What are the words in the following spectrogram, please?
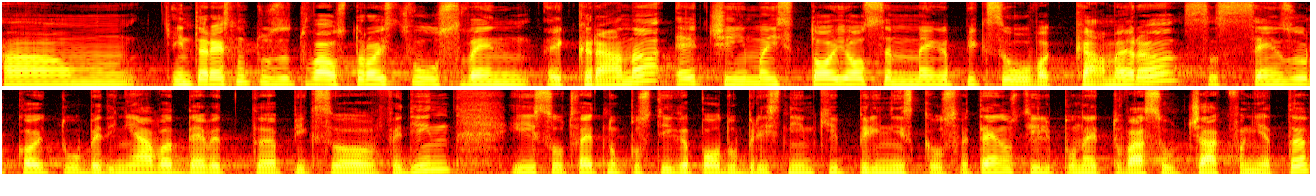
А, интересното за това устройство, освен екрана, е, че има и 108 мегапикселова камера с сензор, който обединява 9 пиксела в един и съответно постига по-добри снимки при ниска осветеност или поне това са очакванията.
